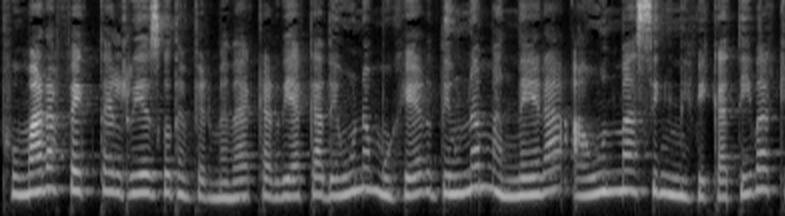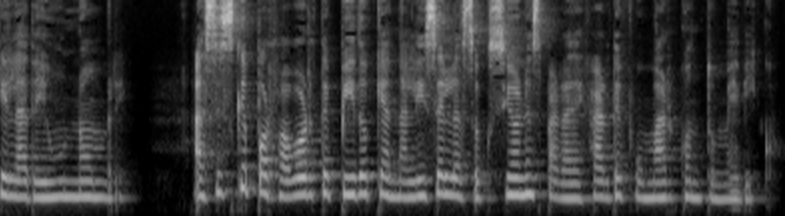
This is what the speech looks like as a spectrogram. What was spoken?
Fumar afecta el riesgo de enfermedad cardíaca de una mujer de una manera aún más significativa que la de un hombre. Así es que por favor te pido que analices las opciones para dejar de fumar con tu médico.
